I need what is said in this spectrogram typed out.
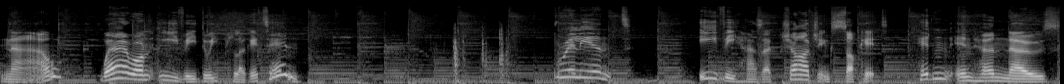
Now, where on Evie do we plug it in? Brilliant! Evie has a charging socket hidden in her nose.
